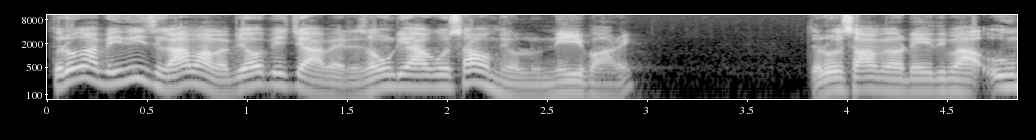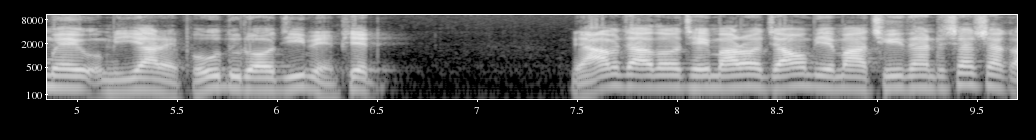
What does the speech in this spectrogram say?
သူတို့ကမိသည့်စကားမှမပြောပြကြပဲတစုံတရာကိုစောင့်မျှော်လို့နေပါတယ်။သူတို့စောင့်မျှော်နေဒီမှာဦးမဲကိုအမိရတဲ့ဘိုးသူတော်ကြီးပင်ဖြစ်တယ်။များမကြသောအချိန်မှာတော့ကျောင်းပြင်မှာခြေတံတစ်ချက်ချက်က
